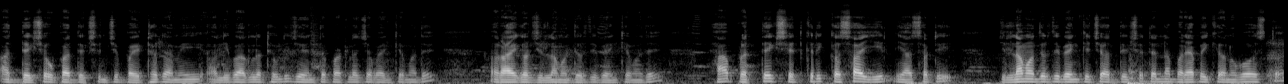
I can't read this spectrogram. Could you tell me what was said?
अध्यक्ष उपाध्यक्षांची बैठक आम्ही अलिबागला ठेवली जयंत पाटलाच्या बँकेमध्ये रायगड जिल्हा मध्यवर्ती बँकेमध्ये. हा प्रत्येक शेतकरी कसा येईल यासाठी जिल्हा मध्यवर्ती बँकेचे अध्यक्ष त्यांना बऱ्यापैकी अनुभव असतं.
